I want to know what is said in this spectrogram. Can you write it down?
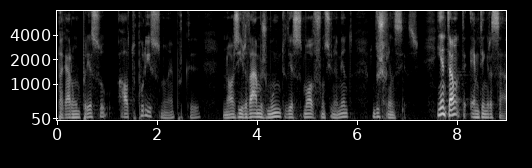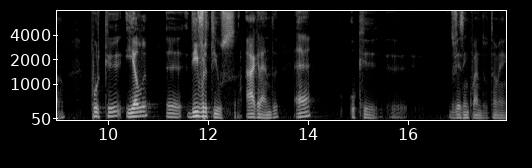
pagaram um preço alto por isso, não é? Porque nós herdámos muito desse modo de funcionamento dos franceses. E então, é muito engraçado, porque ele eh, divertiu-se à grande a o que eh, de vez em quando também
